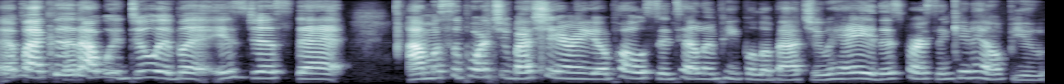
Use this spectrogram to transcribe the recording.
if I could, I would do it, but it's just that I'm gonna support you by sharing your post and telling people about you. Hey, this person can help you.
